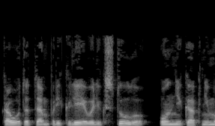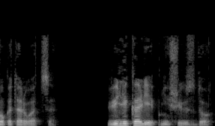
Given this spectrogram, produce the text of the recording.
Кого-то там приклеивали к стулу, он никак не мог оторваться. Великолепнейший вздор.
